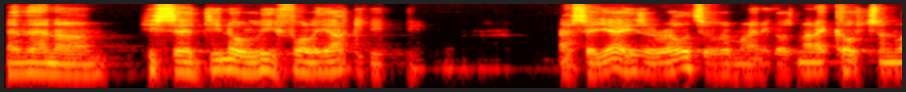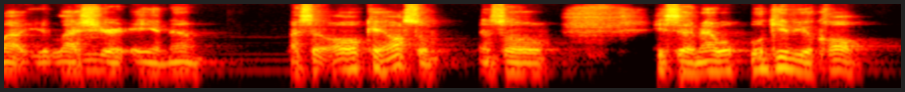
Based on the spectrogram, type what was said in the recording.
And then um, he said, "Do you know Lee Foliaki?" I said, "Yeah, he's a relative of mine." He goes, "Man, I coached him last year at A and M." I said, oh, "Okay, awesome." And so he said, "Man, we'll, we'll give you a call."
